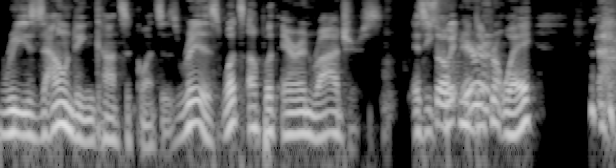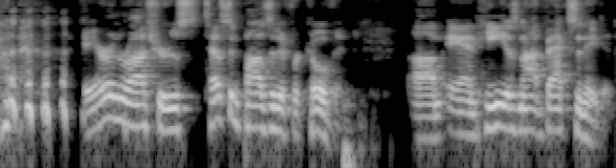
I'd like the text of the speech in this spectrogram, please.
resounding consequences. Riz, what's up with Aaron Rodgers? Is he So quitting Aaron- a different way? Aaron Rodgers tested positive for COVID, um, and he is not vaccinated.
